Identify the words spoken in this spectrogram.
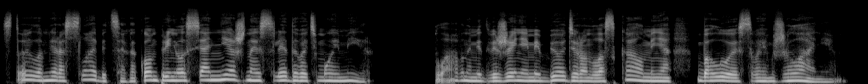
Стоило мне расслабиться, как он принялся нежно исследовать мой мир. Плавными движениями бедер он ласкал меня, балуя своим желанием.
